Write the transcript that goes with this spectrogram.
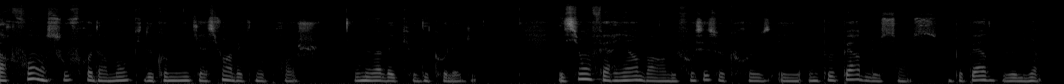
Parfois, on souffre d'un manque de communication avec nos proches ou même avec des collègues. Et si on fait rien, ben, le fossé se creuse et on peut perdre le sens, on peut perdre le lien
